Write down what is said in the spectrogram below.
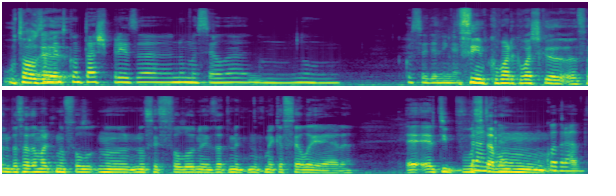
O tal. Somente quando estás presa numa cela, não, não aconselho a ninguém. Sim, porque o Marco, eu acho que a semana passada o Marco não, falou, não, não sei se falou exatamente como é que a cela era. É, é tipo, vocês estavam. um quadrado.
